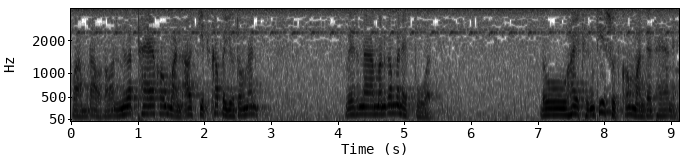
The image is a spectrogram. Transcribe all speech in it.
ความเร่าร้อน เนื้อแท้ของมัน เอาจิตเข้าไปอยู่ตรงนั้น เวทนามันก็ไม่ได้ปวด ดูให้ถึงที่สุดของมันแท้ๆเนี่ย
